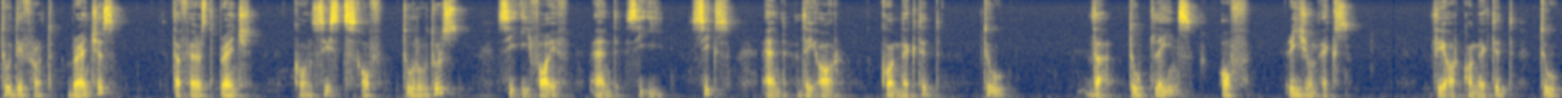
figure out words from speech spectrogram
two different branches. The first branch consists of two routers, CE5 and CE6, and they are connected to the two planes of region X. They are connected to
